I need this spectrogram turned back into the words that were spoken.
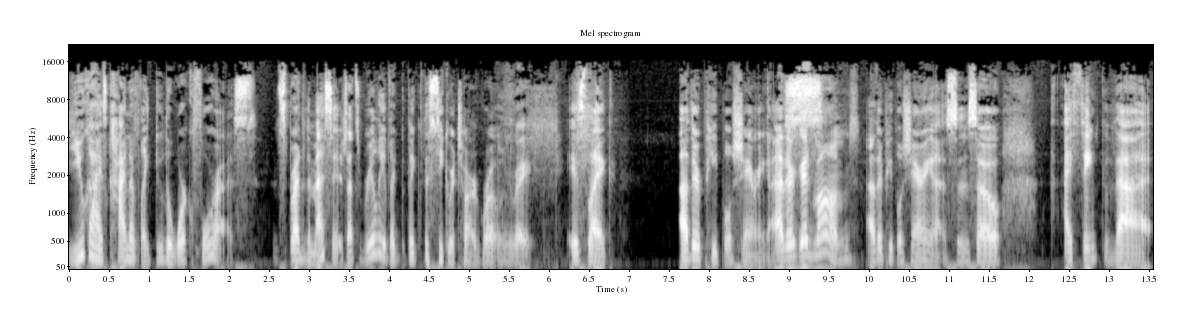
you guys kind of like do the work for us and spread the message that's really like like the secret to our growth Right. is like other people sharing us Other good moms. other people sharing us and so I think that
